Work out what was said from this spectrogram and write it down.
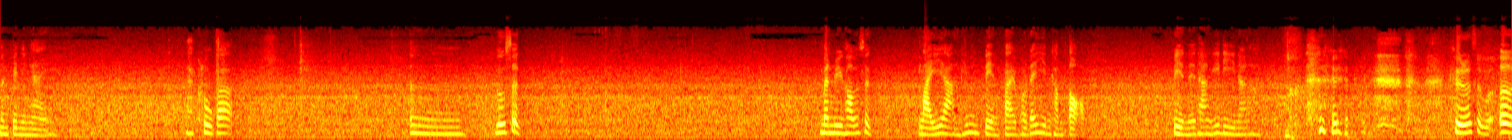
มันเป็นยังไงและครูก็รู้สึก มันมีความรู้สึก หลายอย่างที่มันเปลี่ยนไปพอได้ยินคำตอบ เปลี่ยนในทางที่ดีนะคะคือรู้สึกว่าเออ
